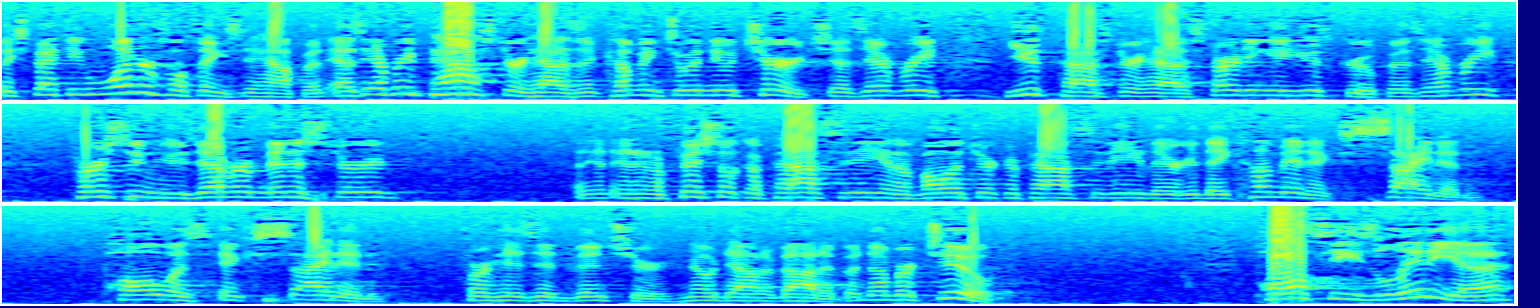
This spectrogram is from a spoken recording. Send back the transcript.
expecting wonderful things to happen, as every pastor has it coming to a new church, as every youth pastor has starting a youth group, as every person who's ever ministered in, in an official capacity, in a volunteer capacity, they come in excited. Paul was excited for his adventure, no doubt about it. But number two, Paul sees Lydia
